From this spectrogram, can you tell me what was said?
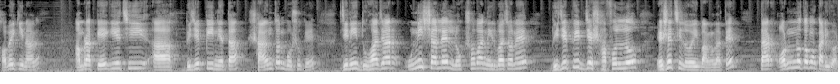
হবে কি না আমরা পেয়ে গিয়েছি বিজেপি নেতা সায়ন্তন বসুকে। যিনি দু হাজার উনিশ সালের লোকসভা নির্বাচনে বিজেপির যে সাফল্য এসেছিল এই বাংলাতে, তার অন্যতম কারিগর।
